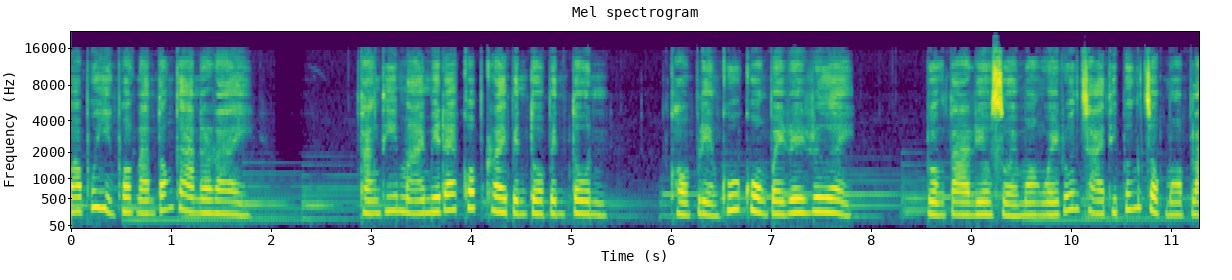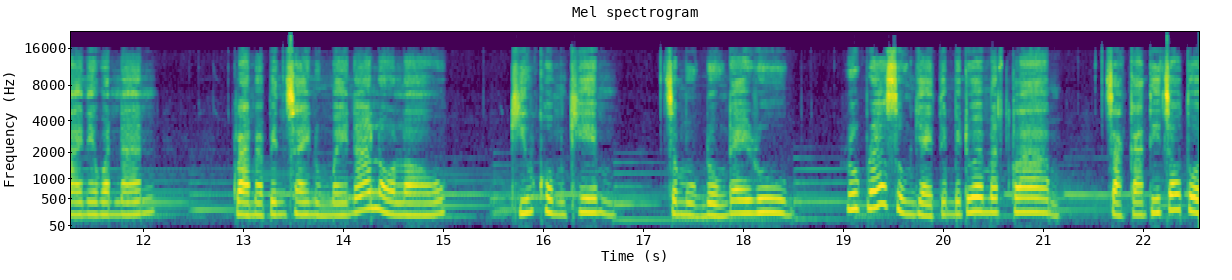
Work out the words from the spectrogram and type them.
ว่าผู้หญิงพวกนั้นต้องการอะไร ทั้งที่ไม้ไม่ได้คบใครเป็นตัวเป็นตนเขาเปลี่ยนคู่ควงไปเรื่อยๆ ดวงตาเรียวสวยมองวัยรุ่นชายที่เพิ่งจบมปลายในวันนั้น กลายมาเป็นชายหนุ่มใบหน้าหล่อเหลา คิ้วคมเข้ม จมูกโด่งได้รูป รูปร่างสูงใหญ่เต็มไปด้วยมัดกล้าม จากการที่เจ้าตัว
